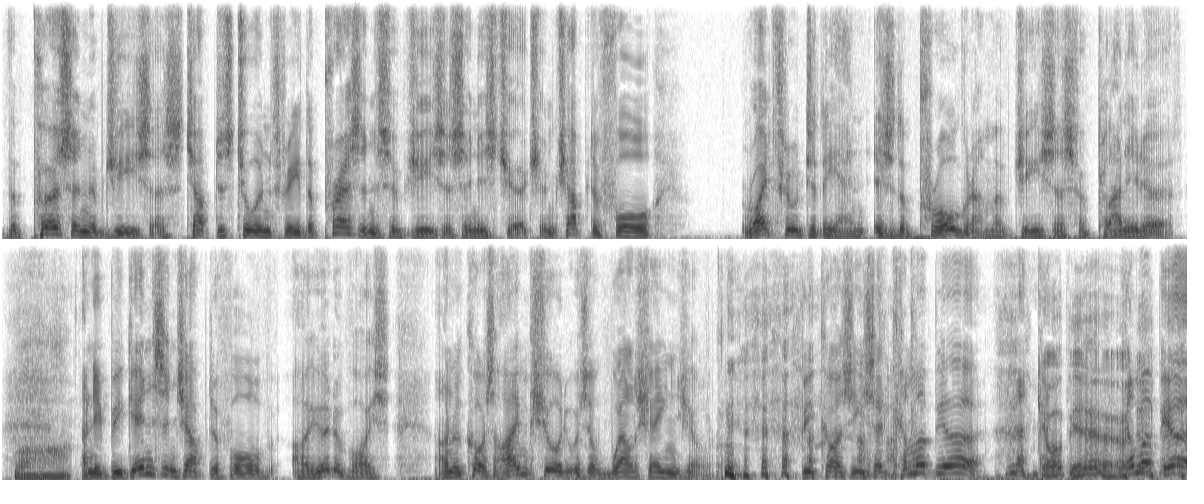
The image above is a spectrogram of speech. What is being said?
the person of Jesus, chapters 2 and 3, the presence of Jesus in his church, and chapter 4, right through to the end, is the program of Jesus for planet Earth. Wow. And it begins in chapter 4. I heard a voice, and of course, I'm sure it was a Welsh angel, right? because he said, Come up here. Come up here. Come up here.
